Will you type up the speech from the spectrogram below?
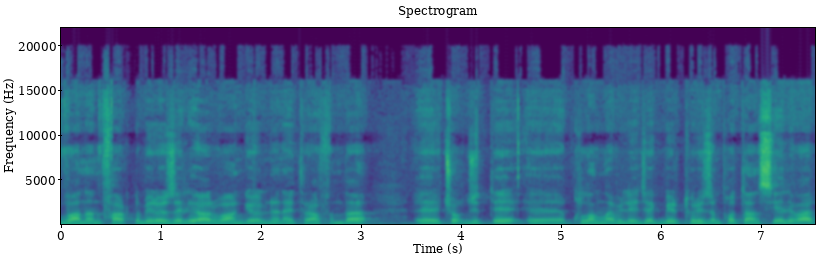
Van'ın farklı bir özelliği var. Van Gölü'nün etrafında e, çok ciddi e, kullanılabilecek bir turizm potansiyeli var.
